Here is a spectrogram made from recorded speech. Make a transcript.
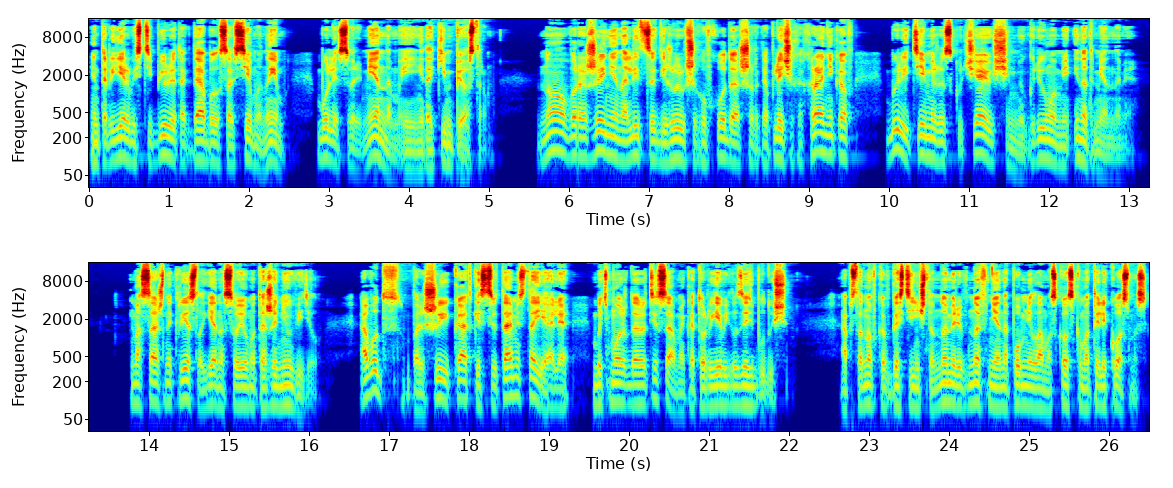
Интерьер вестибюля тогда был совсем иным, более современным и не таким пестрым. Но выражения на лицах дежуривших у входа широкоплечих охранников были теми же скучающими, угрюмыми и надменными. Массажные кресла я на своем этаже не увидел. А вот большие катки с цветами стояли, быть может, даже те самые, которые я видел здесь в будущем. Обстановка в гостиничном номере вновь мне напомнила о московском отеле «Космос».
